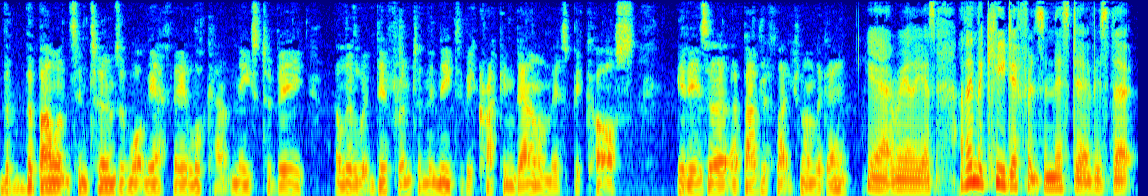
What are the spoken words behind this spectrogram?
the the balance in terms of what the FA look at needs to be a little bit different, and they need to be cracking down on this because it is a, a, bad reflection on the game. Yeah, it really is. I think the key difference in this, Dave, is that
